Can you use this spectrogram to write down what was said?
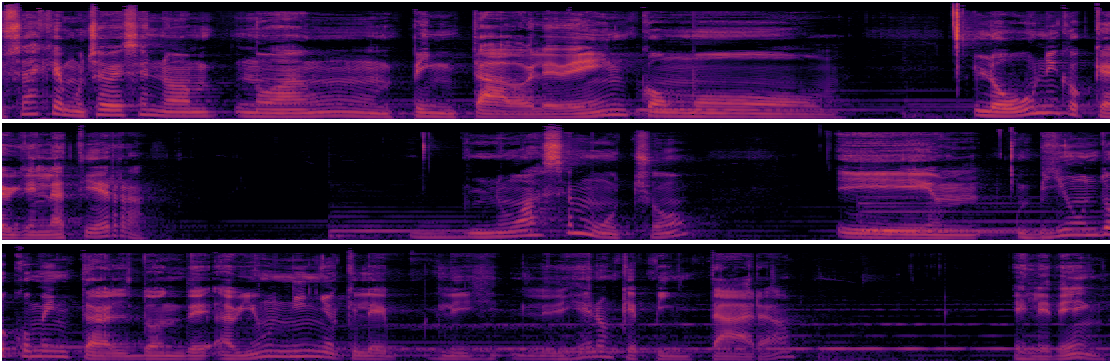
Tú sabes que muchas veces no han, no han pintado el Edén como lo único que había en la tierra. No hace mucho eh, vi un documental donde había un niño que le dijeron que pintara el Edén.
